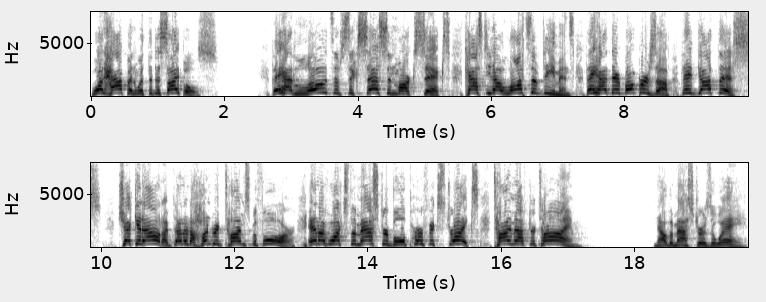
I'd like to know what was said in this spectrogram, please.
What happened with the disciples? They had loads of success in Mark 6, casting out lots of demons. They had their bumpers up. They've got this. Check it out. I've done it a hundred times before. And I've watched the Master Bowl perfect strikes time after time. Now the Master is away.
